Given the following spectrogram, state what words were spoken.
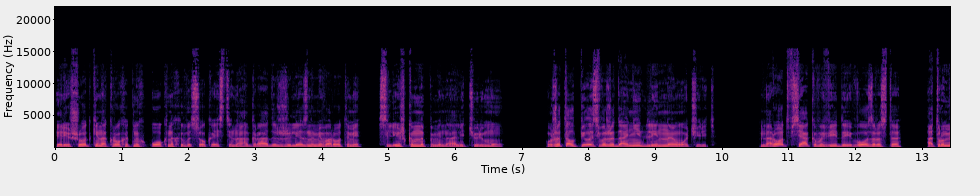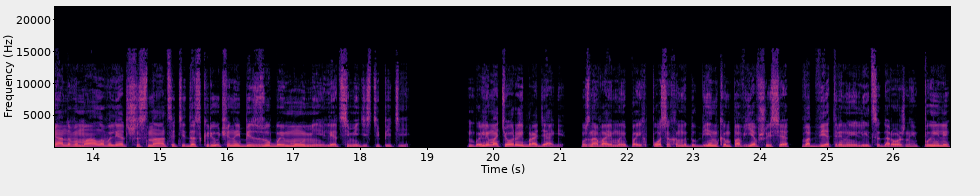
Решетки на крохотных окнах и высокая стена ограды с железными воротами слишком напоминали тюрьму. Уже толпилась в ожидании длинная очередь. Народ всякого вида и возраста, от румяного малого лет 16 до скрюченной беззубой мумии лет 75. Были матерые бродяги, узнаваемые по их посохам и дубинкам, повъевшиеся в обветренные лица дорожной пыли,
